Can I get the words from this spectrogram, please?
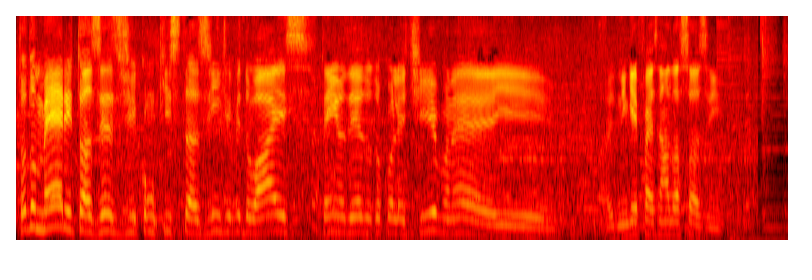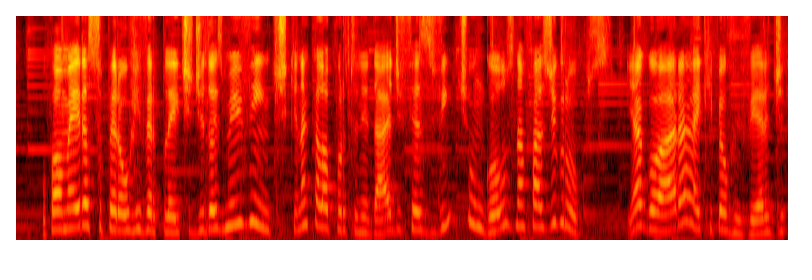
todo mérito, às vezes, de conquistas individuais tem o dedo do coletivo, né, e ninguém faz nada sozinho. O Palmeiras superou o River Plate de 2020, que naquela oportunidade fez 21 gols na fase de grupos. E agora a equipe Alviverde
